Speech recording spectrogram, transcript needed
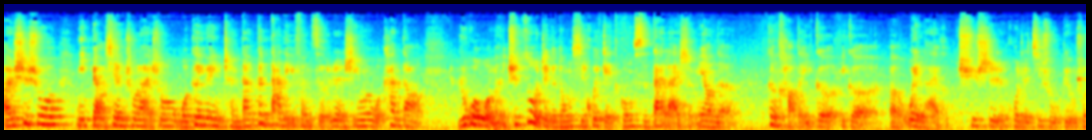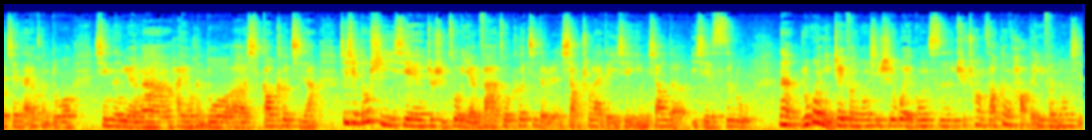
而是说你表现出来说，我更愿意承担更大的一份责任，是因为我看到，如果我们去做这个东西，会给公司带来什么样的？更好的一个一个呃未来趋势或者技术，比如说现在有很多新能源啊，还有很多呃高科技啊，这些都是一些就是做研发做科技的人想出来的一些营销的一些思路。那如果你这份东西是为公司去创造更好的一份东西，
